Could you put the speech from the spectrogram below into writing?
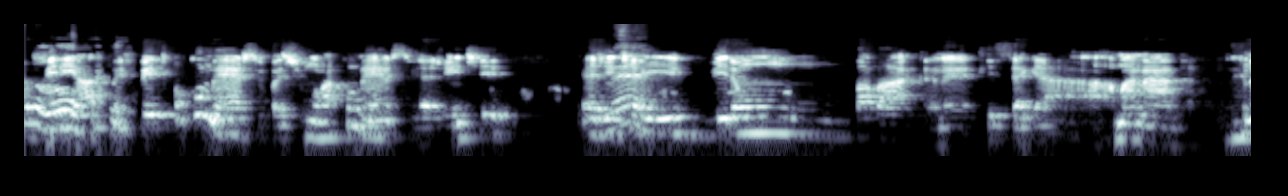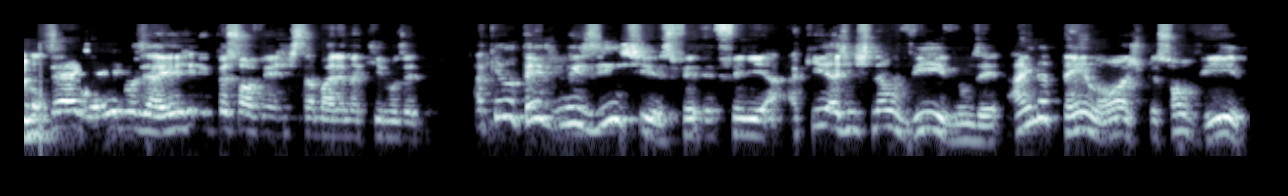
o feriado foi feito para o comércio, para estimular comércio, e a gente, a gente é. aí vira um babaca, né? Que segue a, a manada. Não? Segue, aí, vamos dizer, aí o pessoal vê a gente trabalhando aqui, vamos dizer, aqui não tem, não existe aqui a gente não vive, vamos dizer, ainda tem, lógico, o pessoal vive,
